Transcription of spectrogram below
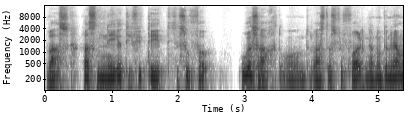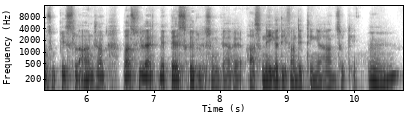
was, was Negativität so verursacht und was das für Folgen hat. Und dann werden wir uns ein bisschen anschauen, was vielleicht eine bessere Lösung wäre, als negativ an die Dinge ranzugehen. Mhm.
